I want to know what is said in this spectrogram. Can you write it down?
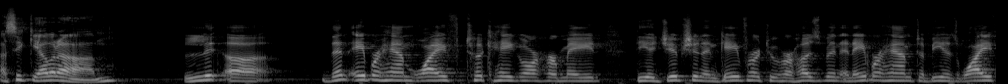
Así que Abraham uh, then Abraham's wife took Hagar, her maid, the Egyptian, and gave her to her husband and Abraham to be his wife.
